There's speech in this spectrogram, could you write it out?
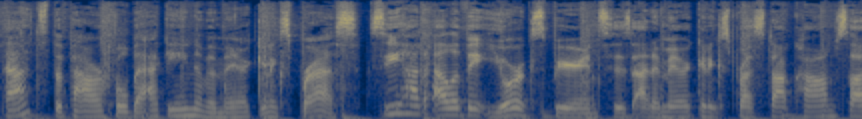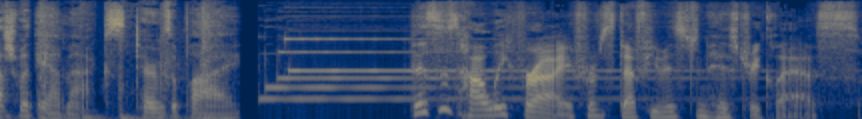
That's the powerful backing of American Express. See how to elevate your experiences at AmericanExpress.com slash with Amex. Terms apply. This is Holly Fry from Stuff You Missed in History class.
